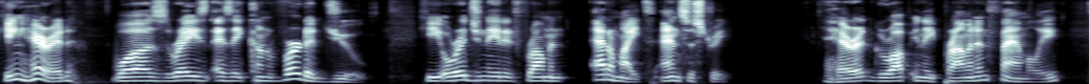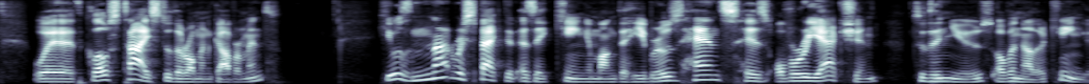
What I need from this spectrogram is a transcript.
King Herod was raised as a converted Jew. He originated from an Edomite ancestry. Herod grew up in a prominent family with close ties to the Roman government. He was not respected as a king among the Hebrews, hence his overreaction to the news of another king.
